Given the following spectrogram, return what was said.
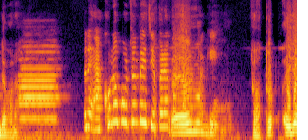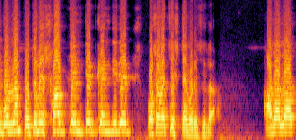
দেবো না। মানে এখনও পর্যন্ত এই চেপে কি? যত এই যে বললাম প্রথমে সব টেন্টেড ক্যান্ডিডেট বসানোর চেষ্টা করেছিল। আদালত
